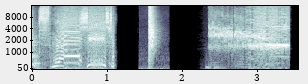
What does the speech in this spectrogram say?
Let's see.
